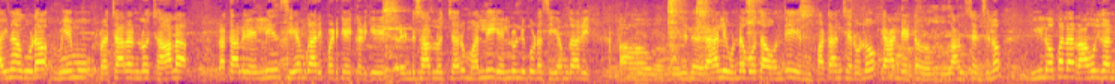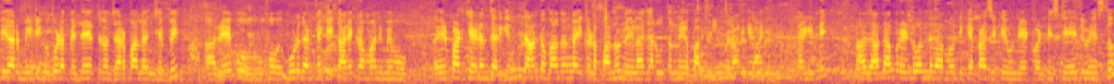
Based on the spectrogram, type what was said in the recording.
అయినా కూడా మేము ప్రచారంలో చాలా రకాలుగా వెళ్ళి సీఎం గారు ఇప్పటికే ఇక్కడికి రెండు సార్లు వచ్చారు. మళ్ళీ ఎల్లుండి కూడా సీఎం గారి ర్యాలీ ఉండబోతా ఉంది పటాన్ చెరువులో క్యాండిడేట్ కాన్స్టిట్యున్సీలో. ఈ లోపల రాహుల్ గాంధీ గారి మీటింగ్ కూడా పెద్ద ఎత్తున జరపాలని చెప్పి రేపు ఫో- మూడు గంటలకి కార్యక్రమాన్ని మేము ఏర్పాటు చేయడం జరిగింది. దాంట్లో భాగంగా ఇక్కడ పనులు ఎలా జరుగుతున్నాయో పరిశీలించడానికి జరిగింది. ఆ, దాదాపు రెండు వందల మంది కెపాసిటీ ఉండేటువంటి స్టేజ్ వేస్తూ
